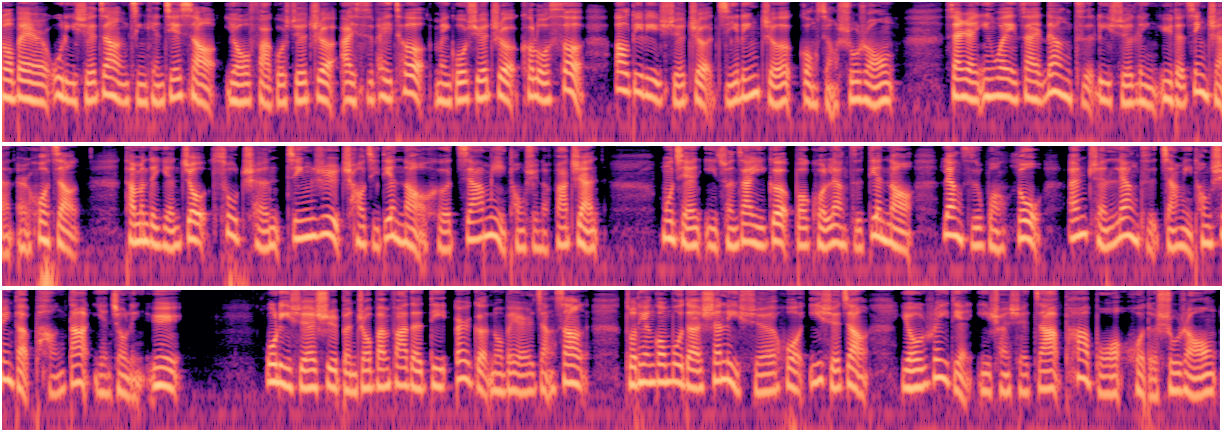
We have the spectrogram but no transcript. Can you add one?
诺贝尔物理学奖今天揭晓，由法国学者艾斯佩特、美国学者克罗瑟、奥地利学者吉林哲共享殊荣。三人因为在量子力学领域的进展而获奖。他们的研究促成今日超级电脑和加密通讯的发展。目前已存在一个包括量子电脑、量子网络、安全量子加密通讯的庞大研究领域。物理学是本周颁发的第二个诺贝尔奖项。昨天公布的生理学或医学奖，由瑞典遗传学家帕博获得殊荣。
